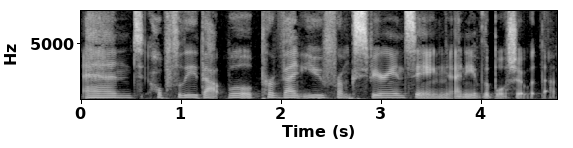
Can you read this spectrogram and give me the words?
And hopefully that will prevent you from experiencing any of the bullshit with them.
